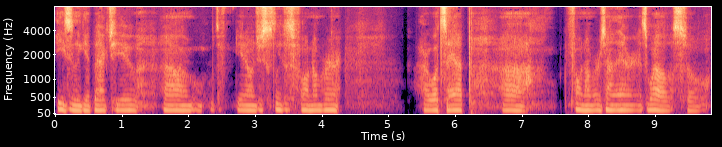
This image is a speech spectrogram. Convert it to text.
easily get back to you. Um, you know, just leave us a phone number, our WhatsApp uh, phone numbers on there as well. So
